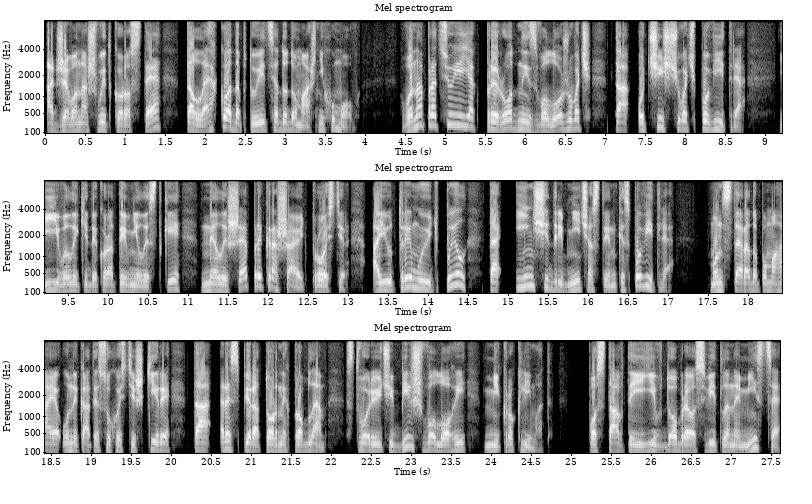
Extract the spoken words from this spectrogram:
адже вона швидко росте та легко адаптується до домашніх умов. Вона працює як природний зволожувач та очищувач повітря. Її великі декоративні листки не лише прикрашають простір, а й утримують пил та інші дрібні частинки з повітря. Монстера допомагає уникати сухості шкіри та респіраторних проблем, створюючи більш вологий мікроклімат. Поставте її в добре освітлене місце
